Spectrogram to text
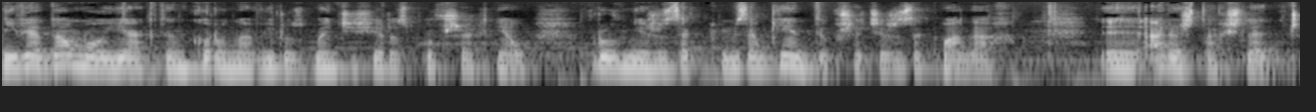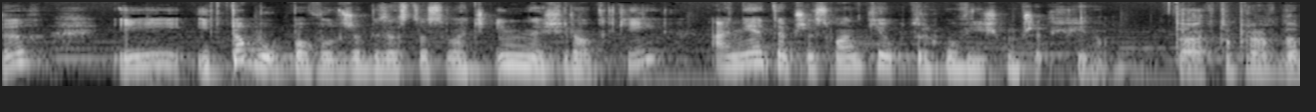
Nie wiadomo, jak ten koronawirus będzie się rozpowszechniał również w zamkniętych przecież zakładach, aresztach śledczych i, i to był powód, żeby zastosować inne środki, a nie te przesłanki, o których mówiliśmy przed chwilą. Tak, to prawda.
